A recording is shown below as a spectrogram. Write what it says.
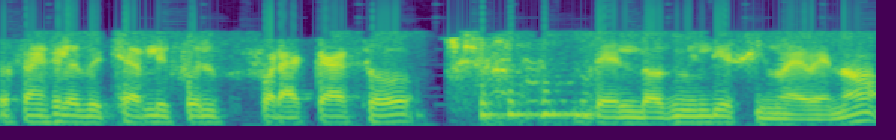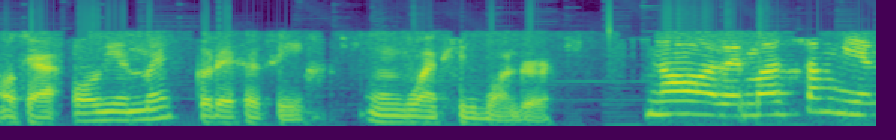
Los Ángeles de Charlie fue el fracaso del 2019, ¿no? O sea, odienme, pero es así, un One Hit Wonder. No, además también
